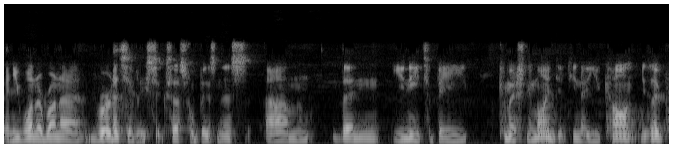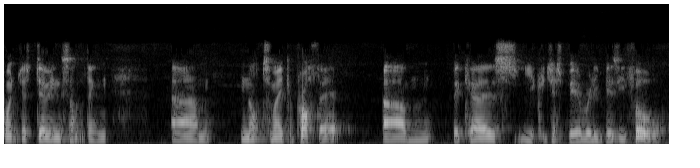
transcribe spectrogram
and you want to run a relatively successful business, um, then you need to be commercially minded. You know, you can't. There's no point just doing something um, not to make a profit um, because you could just be a really busy fool.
